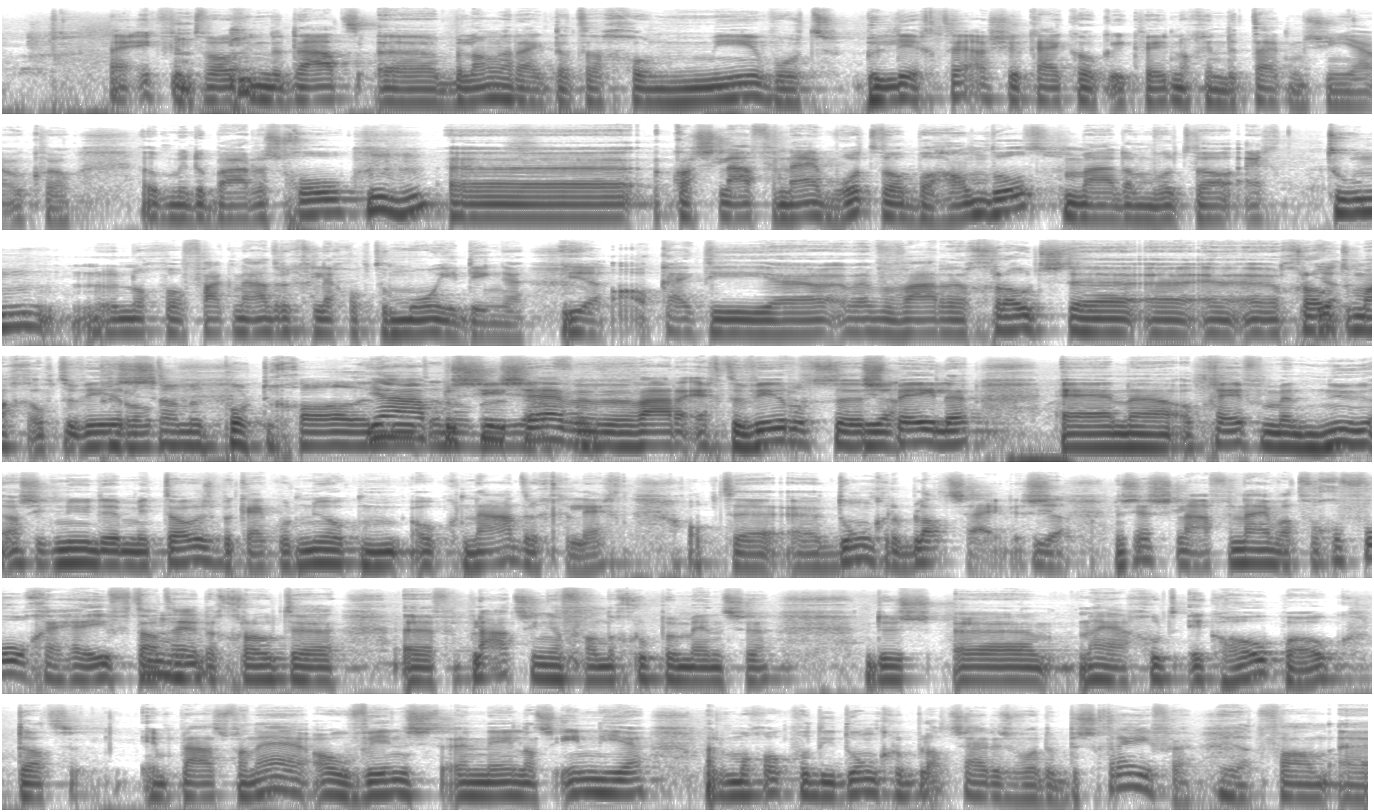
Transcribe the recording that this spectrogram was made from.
Nee, ik vind het wel inderdaad eh, belangrijk dat er gewoon meer wordt belicht. Hè? Als je kijkt ook, ik weet nog in de tijd, misschien jij ook wel, op middelbare school. eh, qua slavernij wordt wel behandeld, maar dan wordt wel echt toen nog wel vaak nadruk gelegd op de mooie dingen. Ja. Oh, kijk, die, eh, we waren de grootste eh, grote Ja. macht op de wereld. Samen met Portugal. En Ja, dit precies. hè. We, we waren echt de wereldspeler. En op een gegeven moment nu, als ik nu de methodes bekijk, wordt nu ook, ook nadruk gelegd op de donkere bladzijdes. Dus hè, slavernij, wat voor gevolgen heeft dat, hè, de grote verplaatsingen van de groepen mensen. Dus, nou ja, goed, ik hoop ook dat in plaats van, hè, oh, winst en Nederlands-Indië, maar er mogen ook wel die donkere bladzijdes worden beschreven. Ja. Van eh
